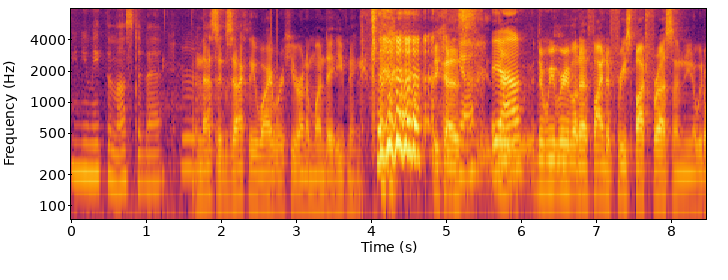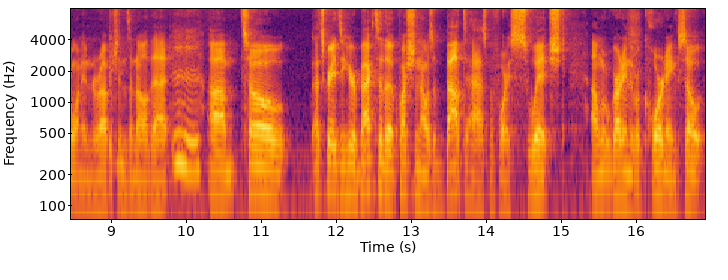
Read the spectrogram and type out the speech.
I mean, you make the most of it. And that's exactly why we're here on a Monday evening. because Yeah. there- Yeah. there- we were able to find a free spot for us, and you know we don't want interruptions and all that. Um, so that's great to hear. Back to the question I was about to ask before I switched um, regarding the recording. So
